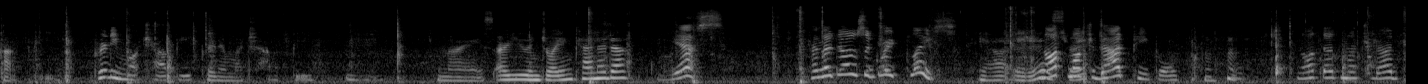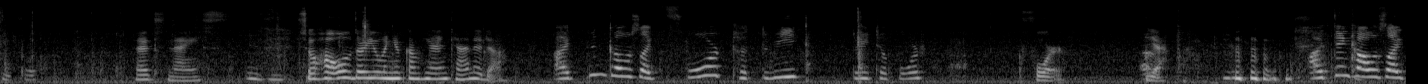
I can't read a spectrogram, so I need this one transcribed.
Happy. Pretty much happy. Pretty much happy. Nice. Are you enjoying Canada? Yes. Canada is a great place. Yeah, it is. Not right? much bad people. Mhm. Not that much bad people. That's nice. Mm-hmm. So how old are you when you come here in Canada? I think I was like four to three, three to four. Four. Uh, yeah. I think I was like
